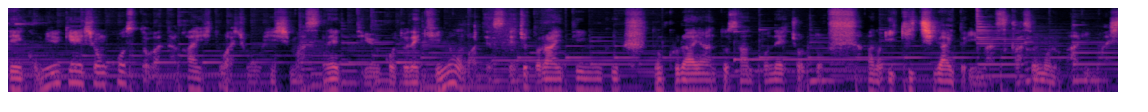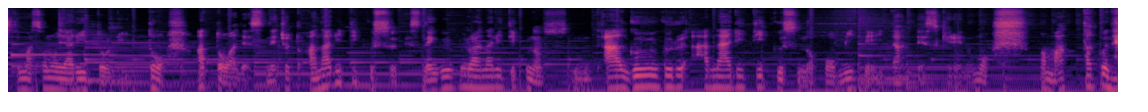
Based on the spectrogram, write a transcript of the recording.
で、コミュニケーションコストが高い人は消費しますねっていうことで、昨日はですね、ちょっとライティングのクライアントさんとね、ちょっと、あの、行き違いと言いますか、そういうものがありまして、まあ、そのやりとりと、あとはですね、ちょっとアナリティクスですね、Google アナリティクの、あ、Google アナリティクスの方を見ていたんですけれども、まあ、全くね、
